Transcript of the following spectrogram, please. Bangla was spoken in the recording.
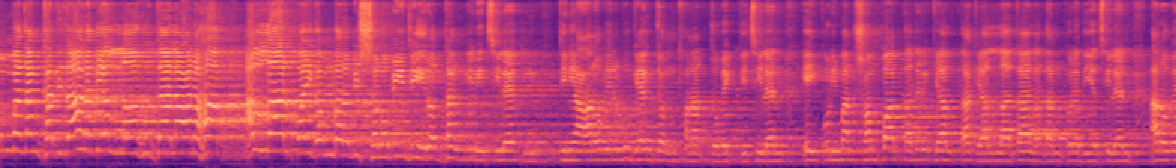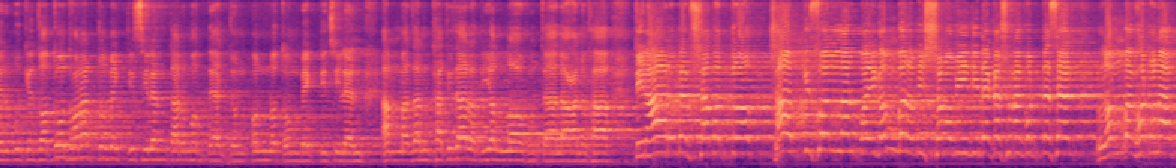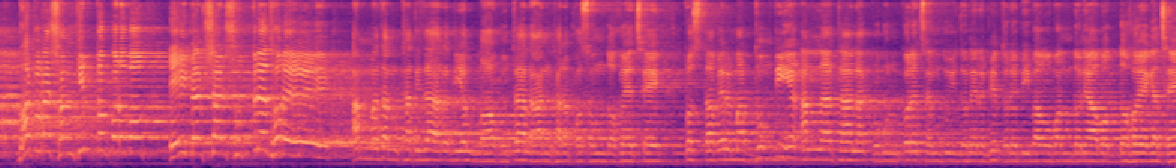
আম্মাজান খাদিজা রাদিয়াল্লাহু তাআলা আনহা আল্লাহর পয়গম্বর বিশ্বনবীজির অর্ধাঙ্গিনী ছিলেন। তিনি আরবের বুকে একজন ধনাঢ্য ব্যক্তি ছিলেন। এই পরিমাণ সম্পদ তাদেরকে তাকে আল্লাহ তাআলা দান করে দিয়েছিলেন। আরবের বুকে যত ধনাঢ্য ব্যক্তি ছিলেন, তার মধ্যে একজন অন্যতম ব্যক্তি ছিলেন। আম্মাজান খাদিজা রাদিয়াল্লাহু তাআলা আনহা তিনার ব্যবসা পত্র সব কিছু আল্লাহর পয়গম্বর বিশ্বনবীজি দেখাশোনা করতেছেন। লম্বা ঘটনা ঘটনা সংক্ষিপ্ত করব। এই ব্যবসার সূত্রে ধরে আম্মাজান খাদিজা রাদিয়াল্লাহু তাআলা আনহার পছন্দ হয়েছে। প্রস্তাবের মাধ্যম দিয়ে আল্লাহ তাআলা কবুল করেছেন, দুইজনের ভেতরে বিবাহ বন্ধনে আবদ্ধ হয়ে গেছে।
